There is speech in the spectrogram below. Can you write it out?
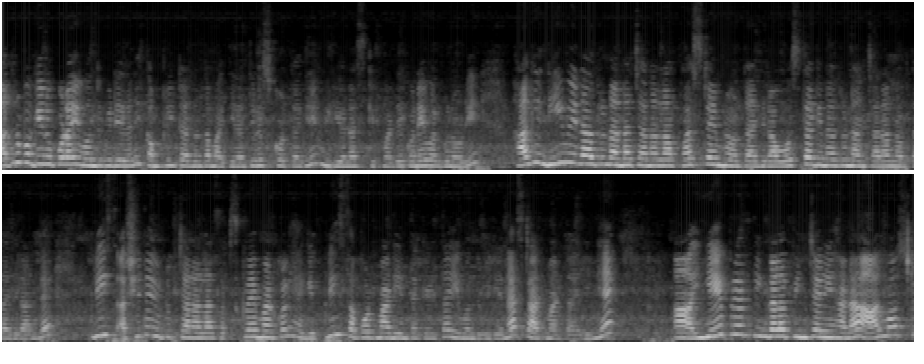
ಅದ್ರ ಬಗ್ಗೆನೂ ಕೂಡ ಈ ಒಂದು ವಿಡಿಯೋದಲ್ಲಿ ಕಂಪ್ಲೀಟ್ ಆದಂಥ ಮಾಹಿತಿನ ತಿಳಿಸ್ಕೊಡ್ತಾ ಇದ್ದೀನಿ. ವಿಡಿಯೋನ ಸ್ಕಿಪ್ ಮಾಡಿದೆ ಕೊನೆವರೆಗೂ ನೋಡಿ. ಹಾಗೆ ನೀವೇನಾದರೂ ನನ್ನ ಚಾನಲ್ನ ಫಸ್ಟ್ ಟೈಮ್ ನೋಡ್ತಾ ಇದ್ದೀರಾ, ಹೊಸ್ದಾಗಿ ಏನಾದರೂ ನನ್ನ ಚಾನಲ್ ನೋಡ್ತಾ ಇದ್ದೀರಾ ಅಂದರೆ ಪ್ಲೀಸ್ ಅಶಿತಾ ಯೂಟ್ಯೂಬ್ ಚಾನಲ್ನ ಸಬ್ಸ್ಕ್ರೈಬ್ ಮಾಡ್ಕೊಳ್ಳಿ. ಹಾಗೆ ಪ್ಲೀಸ್ ಸಪೋರ್ಟ್ ಮಾಡಿ ಅಂತ ಕೇಳ್ತಾ ಈ ಒಂದು ವಿಡಿಯೋನ ಸ್ಟಾರ್ಟ್ ಮಾಡ್ತಾ ಇದ್ದೀನಿ. ಏಪ್ರಿಲ್ ತಿಂಗಳ ಪಿಂಚಣಿ ಹಣ ಆಲ್ಮೋಸ್ಟ್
